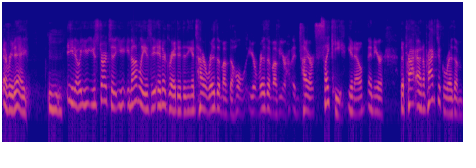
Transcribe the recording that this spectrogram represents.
every day Mm-hmm. You know, you, you start to you, not only is it integrated in the entire rhythm of the whole your rhythm of your entire psyche, you know, and your the pra- on a practical rhythm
